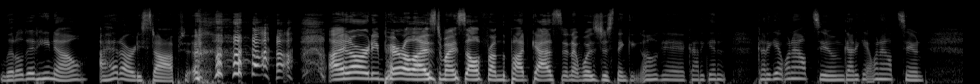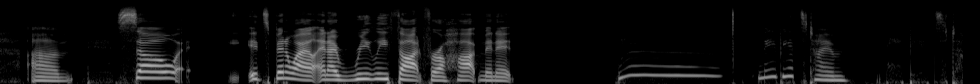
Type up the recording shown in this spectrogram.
Little did he know, I had already stopped. I had already paralyzed myself from the podcast and I was just thinking, okay, I gotta get it, gotta get one out soon, gotta get one out soon. Um, so it's been a while, and I really thought for a hot minute, mm, maybe it's time, maybe it's time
